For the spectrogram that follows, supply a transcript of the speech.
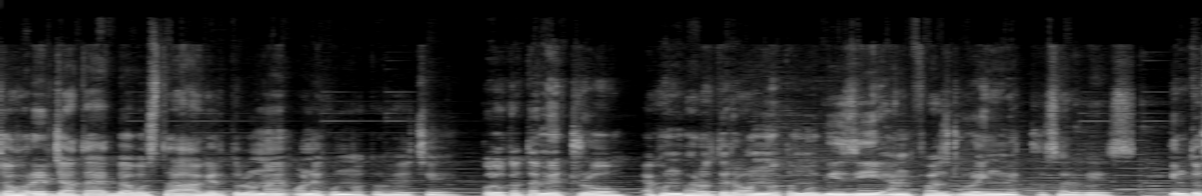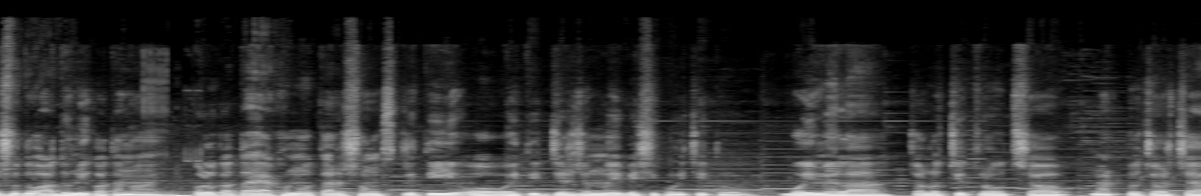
শহরের যাতায়াত ব্যবস্থা আগের তুলনায় অনেক উন্নত হয়েছে। কলকাতা মেট্রো এখন ভারতের অন্যতম busy and fast growing metro service কিন্তু শুধু আধুনিকতা নয়, কলকাতা এখনও তার সংস্কৃতি ও ঐতিহ্যের জন্যই বেশি পরিচিত। বইমেলা, চলচ্চিত্র উৎসব, নাট্যচর্চা,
